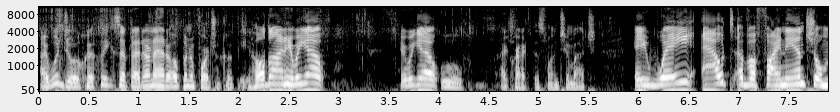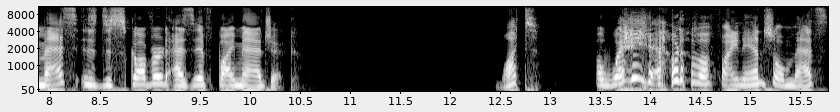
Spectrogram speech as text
I would do it quickly, except I don't know how to open a fortune cookie. Hold on, here we go. Here we go. Ooh, I cracked this one too much. A way out of a financial mess is discovered as if by magic. What? A way out of a financial mess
